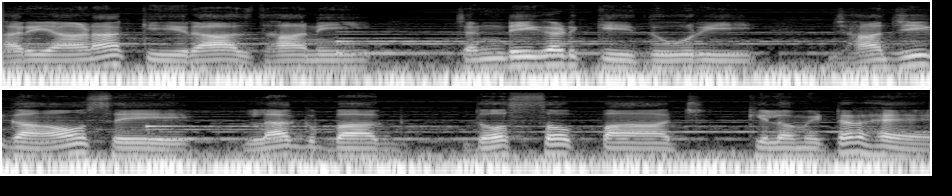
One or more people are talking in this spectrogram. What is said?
हरियाणा की राजधानी, चंडीगढ़ की दूरी, झांझी गाँव से लगभग 205 किलोमीटर है।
